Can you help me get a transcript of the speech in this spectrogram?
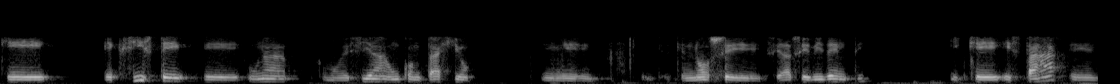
que existe eh, una, como decía, un contagio eh, que no se, se hace evidente y que está, eh,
